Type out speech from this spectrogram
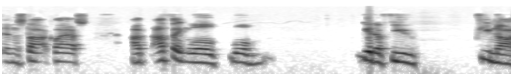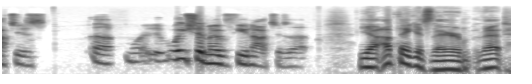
in the stock class, I, I think we'll we'll get a few few notches up. We should move a few notches up. Yeah, I think it's there. That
